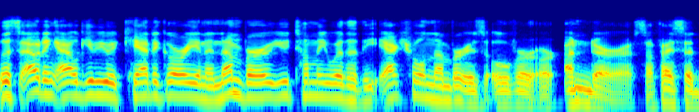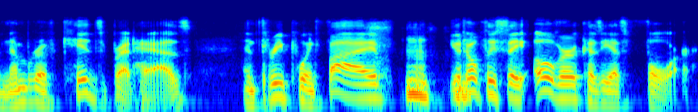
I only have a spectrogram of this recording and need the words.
This outing, I'll give you a category and a number. You tell me whether the actual number is over or under. So if I said number of kids Bret has and 3.5, hmm. you'd hopefully say over because he has four.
